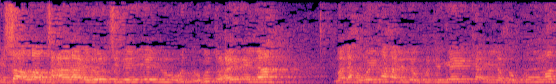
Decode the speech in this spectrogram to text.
Insha allahu tacaala inoo jideeyaynu ugu ducaynaynaa. Madaxweynaha iyo ku-xigeenka iyo xukuumadda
